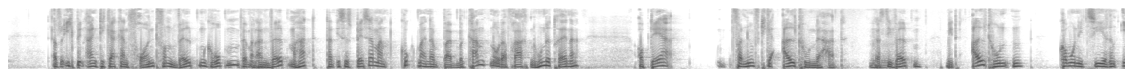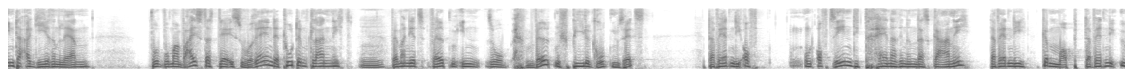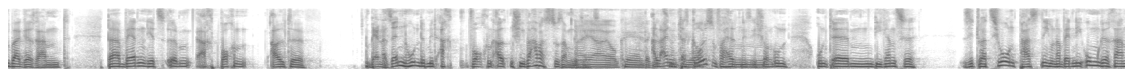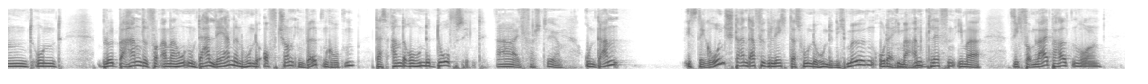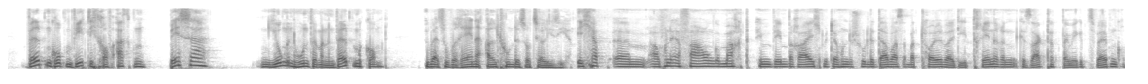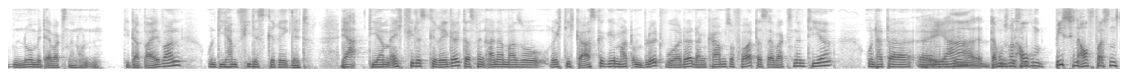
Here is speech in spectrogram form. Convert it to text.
also ich bin eigentlich gar kein Freund von Welpengruppen. Wenn man einen Welpen hat, dann ist es besser, man guckt mal beim Bekannten oder fragt einen Hundetrainer, ob der vernünftige Althunde hat. Dass die Welpen mit Althunden kommunizieren, interagieren lernen, wo, wo man weiß, dass der ist souverän, der tut dem Kleinen nichts. Wenn man jetzt Welpen in so Welpenspielgruppen setzt, da werden die oft, und oft sehen die Trainerinnen das gar nicht, da werden die gemobbt, da werden die übergerannt, da werden jetzt ähm, acht Wochen alte Berner Sennenhunde mit acht Wochen alten Chihuahuas zusammengesetzt. Ah, ja, okay. Und da Allein das natürlich auch- Größenverhältnis ist schon und, und ähm, die ganze Situation passt nicht und dann werden die umgerannt und blöd behandelt von anderen Hunden und da lernen Hunde oft schon in Welpengruppen, dass andere Hunde doof sind. Ah, ich verstehe. Und dann ist der Grundstein dafür gelegt, dass Hunde Hunde nicht mögen oder immer ankläffen, immer sich vom Leib halten wollen. Welpengruppen wirklich darauf achten, besser einen jungen Hund, wenn man einen Welpen bekommt, über souveräne Althunde sozialisieren. Ich habe ähm, auch eine Erfahrung gemacht in dem Bereich mit der Hundeschule. Da war es aber toll, weil die Trainerin gesagt hat, bei mir gibt's Welpengruppen nur mit erwachsenen Hunden, die dabei waren und die haben vieles geregelt. Ja, Die haben echt vieles geregelt, dass wenn einer mal so richtig Gas gegeben hat und blöd wurde, dann kam sofort das Erwachsenentier und hat da ähm, ja, da muss man auch ein bisschen aufpassen.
